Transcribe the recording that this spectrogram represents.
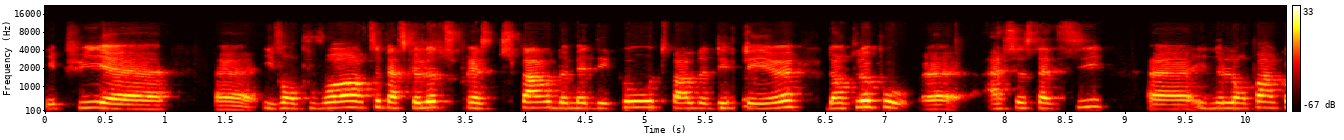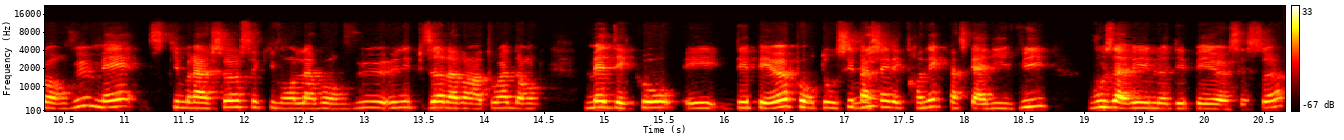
Et puis, euh, euh, ils vont pouvoir, tu sais, parce que là, tu, tu parles de Medeco, tu parles de DPE. Donc là, pour, euh, à ce stade-ci, ils ne l'ont pas encore vu, mais ce qui me rassure, c'est qu'ils vont l'avoir vu un épisode avant toi. Donc, Medeco et DPE pour dossier patient électronique, parce qu'à Lévis, vous avez le DPE, c'est ça?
